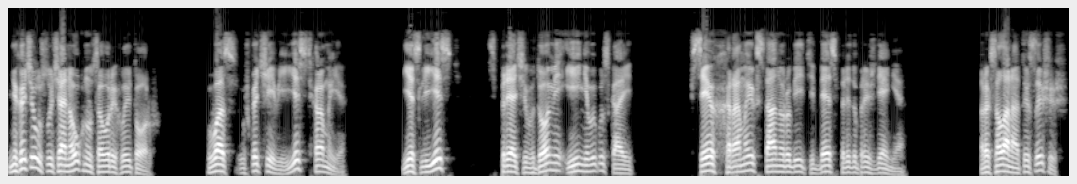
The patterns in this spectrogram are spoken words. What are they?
Не хочу случайно ухнуться в рыхлый торф. У вас в кочевье есть хромые? Если есть, спрячь в доме и не выпускай. Всех хромых стану рубить без предупреждения. Роксолана, ты слышишь?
